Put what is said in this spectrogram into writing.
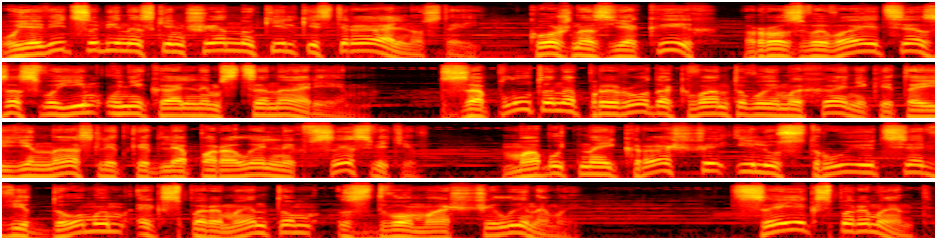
Уявіть собі нескінченну кількість реальностей, кожна з яких розвивається за своїм унікальним сценарієм. Заплутана природа квантової механіки та її наслідки для паралельних всесвітів, мабуть, найкраще ілюструються відомим експериментом з двома щілинами. Цей експеримент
